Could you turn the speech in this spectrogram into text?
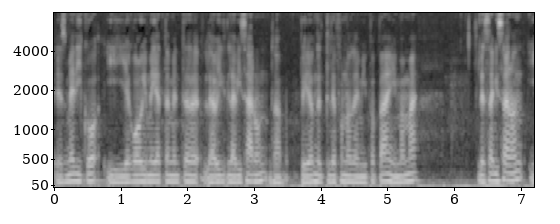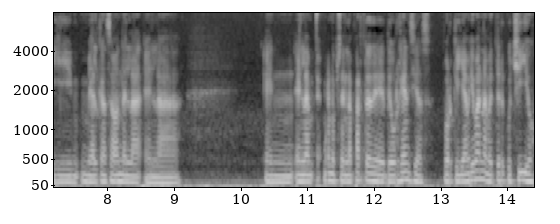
es médico y llegó inmediatamente, le, avisaron, o sea, pidieron el teléfono de mi papá y mi mamá, les avisaron y me alcanzaron en la, en la, en, en la, bueno, pues en la parte de, urgencias, porque ya me iban a meter cuchillo.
